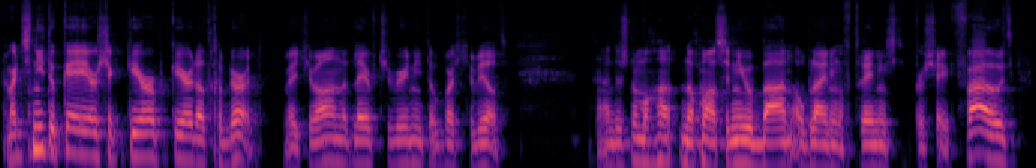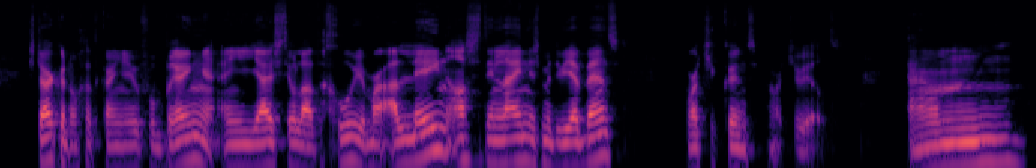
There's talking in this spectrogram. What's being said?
maar het is niet oké als je keer op keer dat gebeurt. Weet je wel, en dat levert je weer niet op wat je wilt. Uh, dus nogmaals, een nieuwe baan, opleiding of training is niet per se fout. Sterker nog, het kan je heel veel brengen en je juist heel laten groeien. Maar alleen als het in lijn is met wie jij bent, wat je kunt en wat je wilt. Um,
